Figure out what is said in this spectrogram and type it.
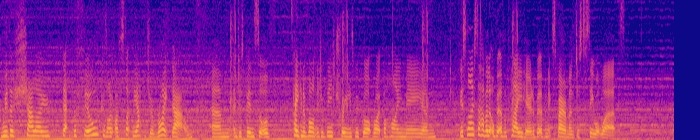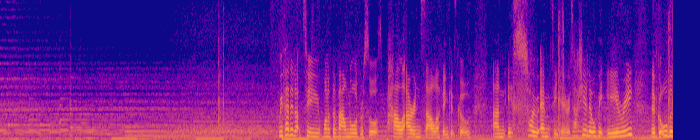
with a shallow depth of field because I've stuck the aperture right down um, and just been sort of taking advantage of these trees we've got right behind me. Um, it's nice to have a little bit of a play here and a bit of an experiment just to see what works. We've headed up to one of the Vallnord resorts, Pal Arinsal I think it's called, and it's so empty here. It's actually a little bit eerie. They've got all the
